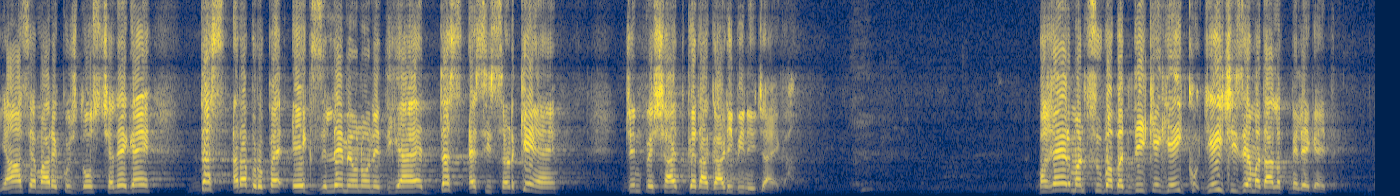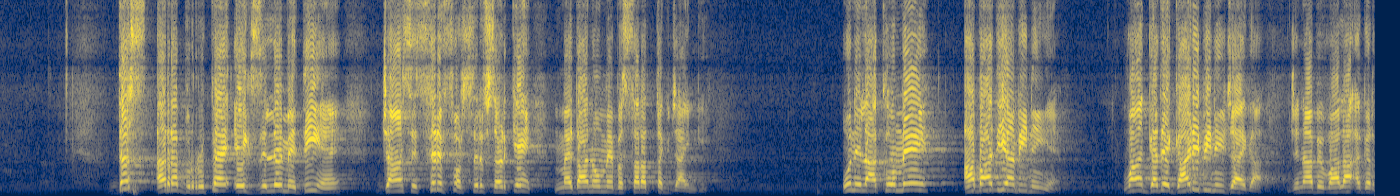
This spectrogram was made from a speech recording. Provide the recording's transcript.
यहाँ से हमारे कुछ दोस्त चले गए। दस अरब रुपए एक ज़िले में उन्होंने दिया है। दस ऐसी सड़कें हैं जिन पे शायद गदा गाड़ी भी नहीं जाएगा। बगैर मनसूबाबंदी के यही यही चीज़ें हम अदालत में ले गए थे। दस अरब रुपए एक ज़िले में दी हैं, जहाँ से सिर्फ़ और सिर्फ़ सड़कें मैदानों में बसरत तक जाएँगी। उन इलाकों में आबादियाँ भी नहीं है। वहाँ गधे गाड़ी भी नहीं जाएगा। जनाब वाला, अगर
